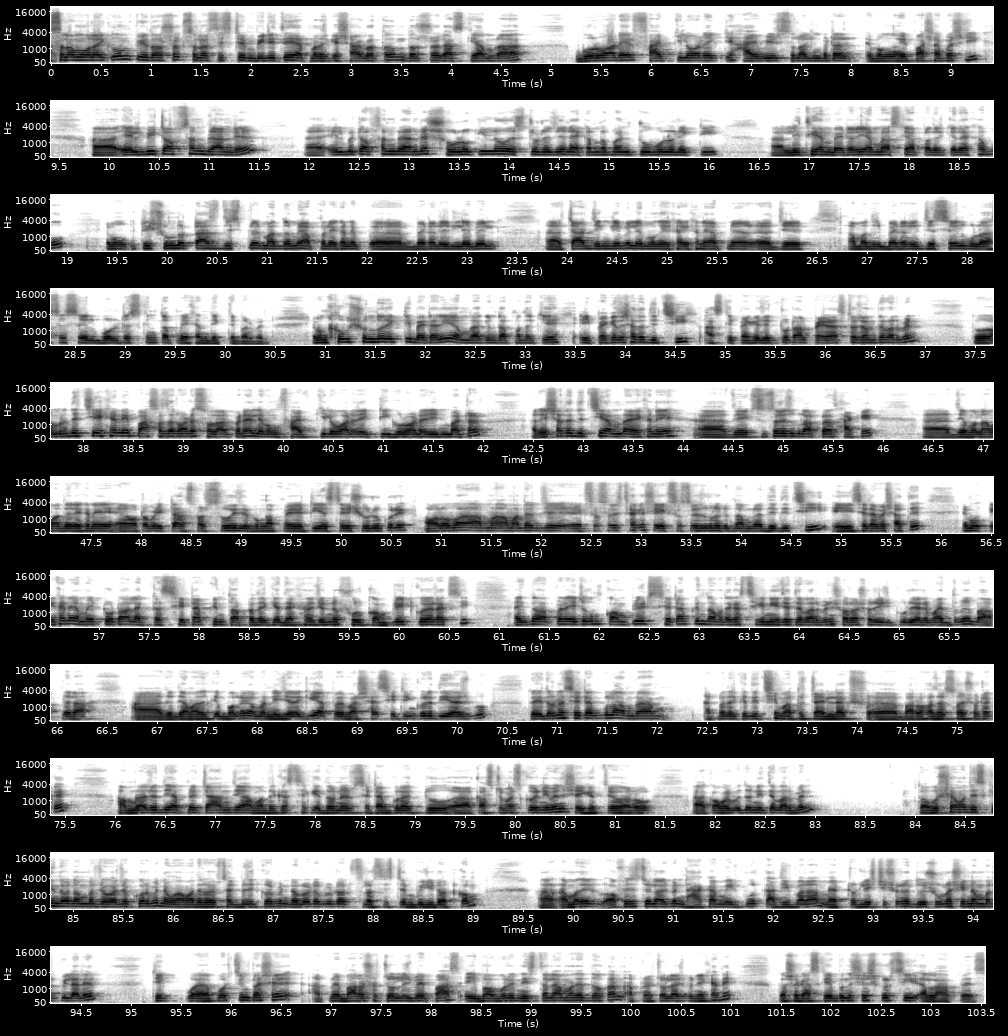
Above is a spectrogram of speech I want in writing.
আসসালামু আলাইকুম, প্রিয় দর্শক সোলার সিস্টেম বিডিতে আপনাদেরকে স্বাগতম। দর্শক, আজকে আমরা গোরওয়ার্ডের ফাইভ কিলোওয়ার্ডের একটি হাইব্রিড সোলার ইনভার্টার এবং এর পাশাপাশি এলবি টপসান ব্র্যান্ডের এলবি টপসান ব্র্যান্ডের ষোলো কিলো স্টোরেজের একান্ন পয়েন্ট টু বোলের একটি লিথিয়াম ব্যাটারি আমরা আজকে আপনাদেরকে দেখাবো। এবং একটি সুন্দর টাচ ডিসপ্লের মাধ্যমে আপনার এখানে ব্যাটারির লেভেল চার্জিং লেভেল এবং এখা- এখানে আপনার যে আমাদের ব্যাটারির যে সেলগুলো আছে সেল ভোল্টেজ কিন্তু আপনি এখানে দেখতে পারবেন। এবং খুব সুন্দর একটি ব্যাটারি আমরা কিন্তু আপনাদেরকে এই প্যাকেজের সাথে দিচ্ছি। আজকে প্যাকেজের টোটাল প্যারাসটা জানতে পারবেন। তো আমরা দিচ্ছি এখানে পাঁচ হাজার ওয়াটের সোলার প্যানেল এবং ফাইভ কিলো ওয়াটের একটি গো ওয়াটের ইনভার্টার আর এর সাথে দিচ্ছি আমরা এখানে যে অ্যাক্সেসরিজগুলো আপনার থাকে যেমন আমাদের এখানে অটোমেটিক ট্রান্সফার সুইচ এবং আপনার এটিএস থেকে শুরু করে অল ওভার আমাদের যে অ্যাক্সেসরিজ থাকে, সেই অ্যাক্সেসরিজগুলো কিন্তু আমরা দিয়ে দিচ্ছি এই সেটআপের সাথে। এবং এখানে আমি টোটাল একটা সেটআপ কিন্তু আপনাদেরকে দেখানোর জন্য ফুল কমপ্লিট করে রাখছি। একদম আপনারা এইরকম কমপ্লিট সেটআপ কিন্তু আমাদের কাছ থেকে নিয়ে যেতে পারবেন সরাসরি কুরিয়ারের মাধ্যমে বা আপনারা যদি আমাদেরকে বলেন, আমরা নিজেরা গিয়ে আপনার বাসায় সেটিং করে দিয়ে আসব। তো এই ধরনের সেটআপগুলো আমরা আপনাদেরকে দিচ্ছি মাত্র চার লাখ বারো হাজার ছয়শো টাকায়। আমরা যদি আপনি চান যে আমাদের কাছ থেকে এ ধরনের সেট আপগুলো একটু কাস্টমাইজ করে নেবেন, সেই ক্ষেত্রেও আরও কমের মধ্যে নিতে পারবেন। তো অবশ্যই আমাদের স্ক্রিন দেওয়া নাম্বার যোগাযোগ করবেন এবং আমাদের ওয়েবসাইট ভিজিট করবেন W W dot system BG dot com আর আমাদের অফিসে চলে আসবেন ঢাকা, মিরপুর, কাজীপাড়া মেট্রো রেল স্টেশনের দুইশো উনাশি নম্বর পিলারের ঠিক পশ্চিম পাশে আপনার বারোশো চল্লিশ বাই পাঁচ, এই ভবনের নিচতলায় আমাদের দোকান, আপনারা চলে আসবেন এখানে। দর্শক, আজকে এই পর্যন্ত শেষ করছি, আল্লাহ হাফেজ।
